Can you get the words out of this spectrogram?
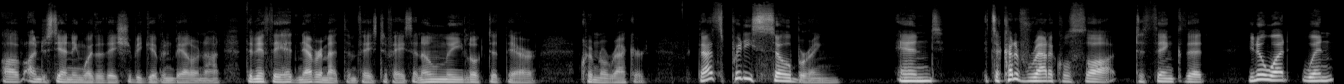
of understanding whether they should be given bail or not than if they had never met them face to face and only looked at their criminal record. That's pretty sobering. And it's a kind of radical thought to think that, you know what, when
